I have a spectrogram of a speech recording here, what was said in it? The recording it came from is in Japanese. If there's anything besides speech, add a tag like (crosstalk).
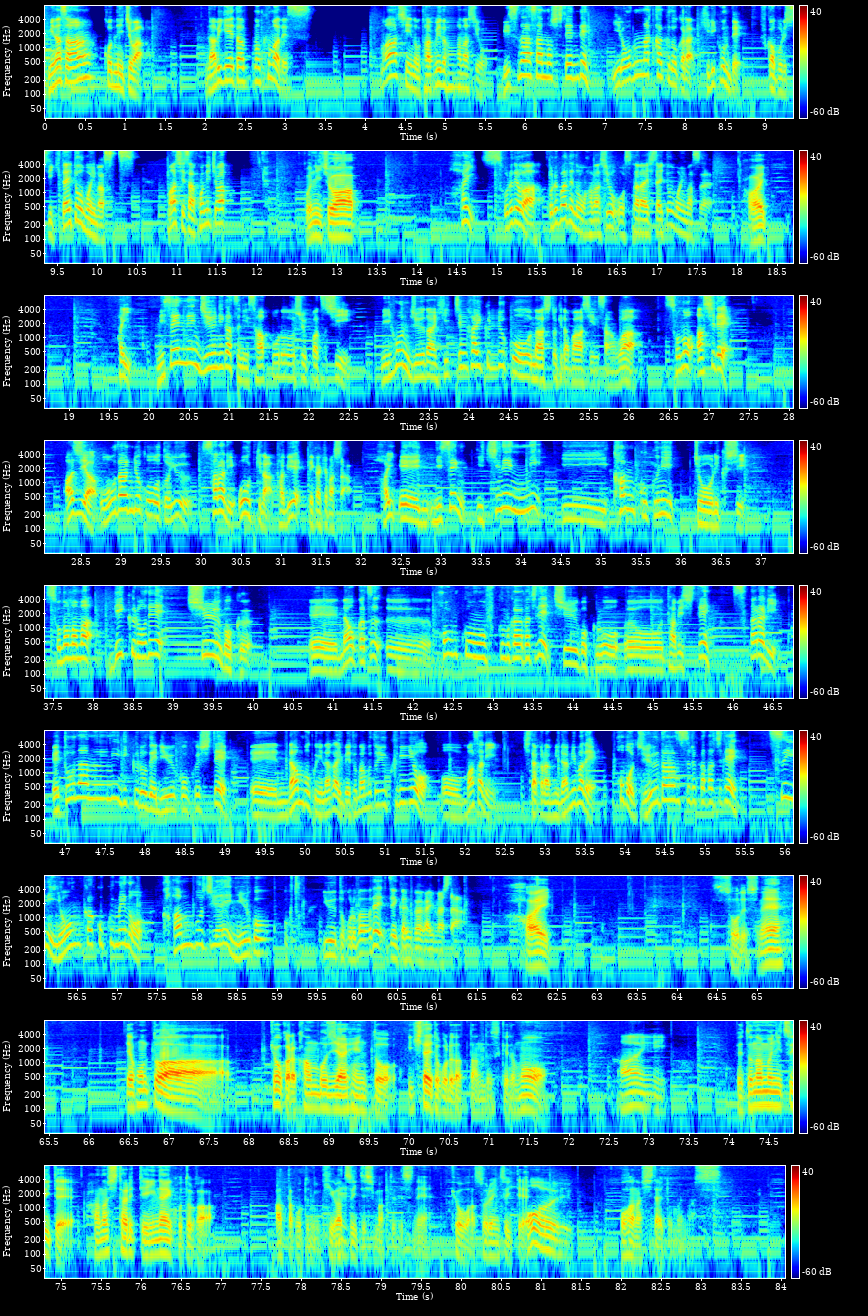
皆さん、こんにちは。ナビゲーターのくまです。マーシーの旅の話をリスナーさんの視点でいろんな角度から切り込んで深掘りしていきたいと思います。マーシーさん、こんにちは。こんにちは。はい、それではこれまでのお話をおさらいしたいと思います。はい。はい、2000年12月に札幌を出発し、日本縦断ヒッチハイク旅行を成し遂げたマーシーさんは、その足でアジア横断旅行というさらに大きな旅へ出かけました。はい、えー2001年に韓国に上陸し、そのまま陸路で中国、えーなおかつ香港を含む形で中国を旅して、さらにベトナムに陸路で入国して、えー南北に長いベトナムという国をまさに北から南までほぼ縦断する形で、ついに4カ国目のカンボジアへ入国というところまで前回伺いました。はい。そうですね。で、本当は、今日からカンボジア編と行きたいところだったんですけども、はい。ベトナムについて話し足りていないことがあったことに気がついてしまってですね、今日はそれについてはい。お話ししたいと思います。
